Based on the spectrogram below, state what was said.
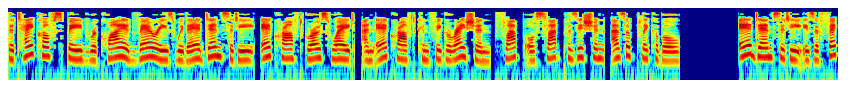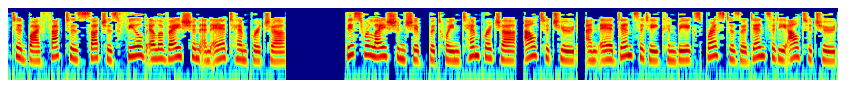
The takeoff speed required varies with air density, aircraft gross weight, and aircraft configuration flap or slat position, as applicable. Air density is affected by factors such as field elevation and air temperature. This relationship between temperature, altitude, and air density can be expressed as a density altitude,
